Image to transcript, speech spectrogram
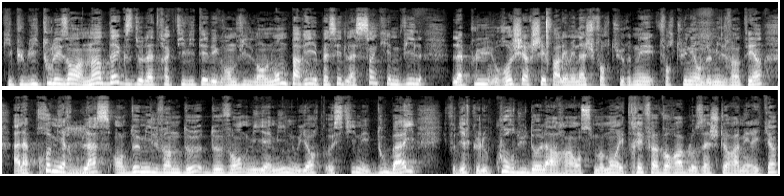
qui publie tous les ans un index de l'attractivité des grandes villes dans le monde, Paris est passé de la cinquième ville la plus recherchée par les ménages fortunés fortuné en 2021 à la première mmh. place en 2022 devant Miami, New York, Austin et Dubaï. Il faut dire que le cours du dollar hein, en ce moment est très favorable aux acheteurs américains,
